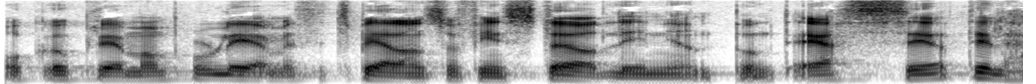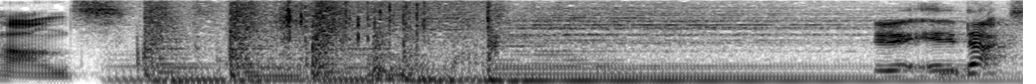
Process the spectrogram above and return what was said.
Och upplever man problem med sitt spelande så finns stödlinjen.se till hands. Är det, är det dags?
